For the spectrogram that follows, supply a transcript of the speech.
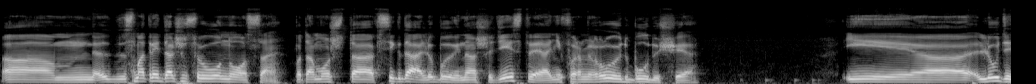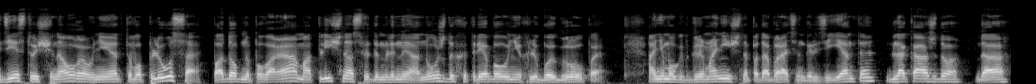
смотреть дальше своего носа, потому что всегда любые наши действия, они формируют будущее. И э, люди, действующие на уровне этого плюса, подобно поварам, отлично осведомлены о нуждах и требованиях любой группы. Они могут гармонично подобрать ингредиенты для каждого, да,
